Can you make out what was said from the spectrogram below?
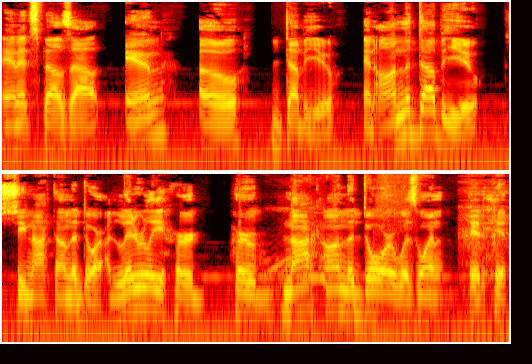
And it spells out N O W, and on the W, she knocked on the door. I literally heard her knock on the door was when it hit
